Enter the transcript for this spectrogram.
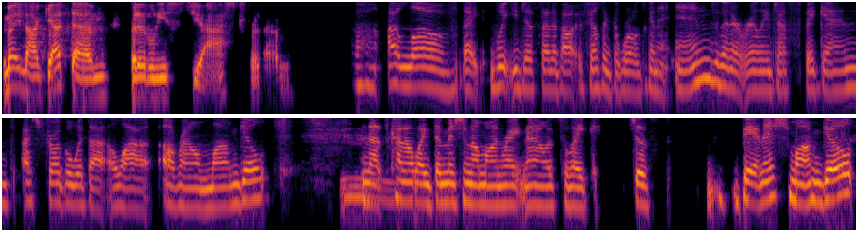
you might not get them but at least you asked for them uh, I love that what you just said about it feels like the world's going to end, but it really just begins. I struggle with that a lot around mom guilt. Mm. And that's kind of like the mission I'm on right now is to like just banish mom guilt,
